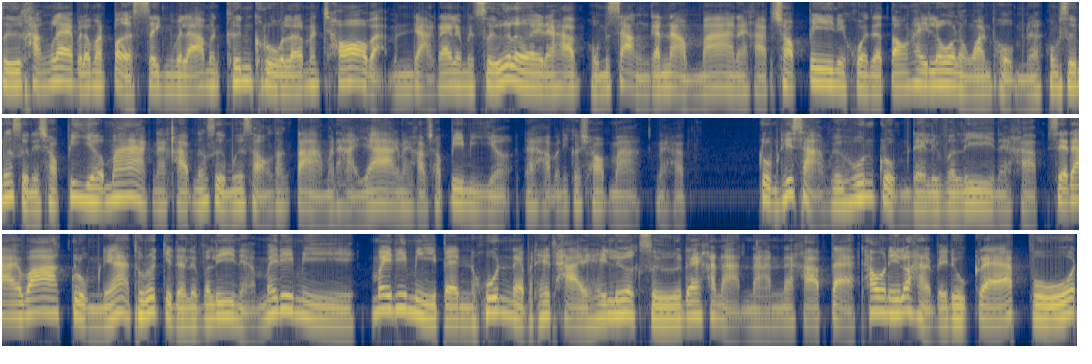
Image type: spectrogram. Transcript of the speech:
ซื้อครั้งแรกไปแล้วมันเปิดซิงไปแล้วมันขึ้นครูแล้วมันชอบอะมันอยากได้เลยมันซื้อเลยนะครับ ผมสั่งกระหน่ำมากนะครับ Shopee นี่ควรจะต้องให้โล่รางวัลผมเนะผมซื้อหนังสือใน Shopee เยอะมากนะครับหนังสือมือสองต่างๆ มันหายากนะครับ Shopee มีเยอะนะครับอันนี้ก็ชอบมากนะครับ กลุ่มที่ 3 คือหุ้นกลุ่ม Delivery นะครับเสียดายว่ากลุ่มเนี้ยธุรกิจ Delivery เนี่ยไม่ได้มีไม่ได้มีเป็นหุ้นในประเทศไทยให้เลือกซื้อได้ขนาดนั้นนะครับแต่ถ้าวันนี้เราหันไปดู Grab Food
